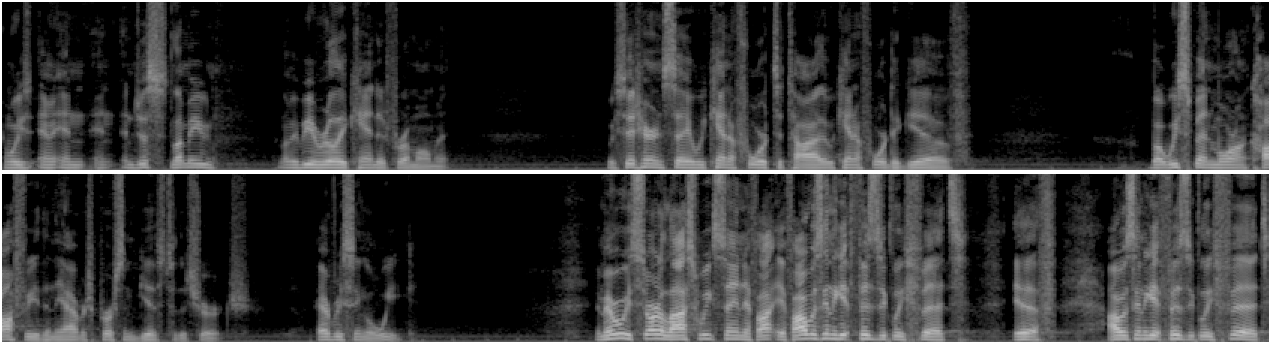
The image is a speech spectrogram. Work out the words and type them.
And, we, and, and, and just let me, let me be really candid for a moment. We sit here and say we can't afford to tithe, we can't afford to give, but we spend more on coffee than the average person gives to the church every single week. Remember, we started last week saying if I, if I was going to get physically fit, if I was going to get physically fit,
